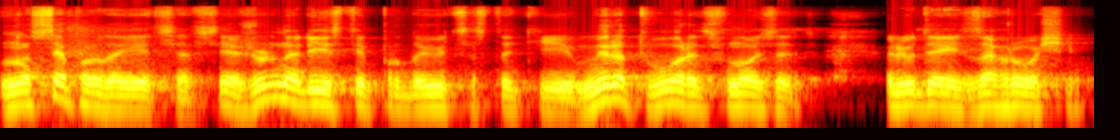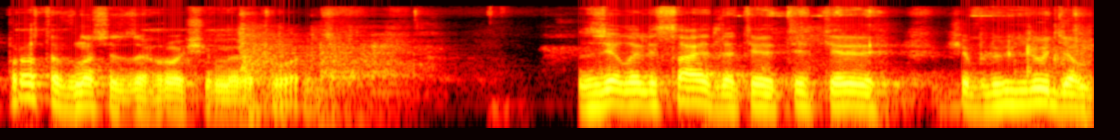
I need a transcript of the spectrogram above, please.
На все продається, все. Журналісти продаються статті, миротворець вносять людей за гроші. Просто вносять за гроші миротворець. Зробили сайт для щоб людям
